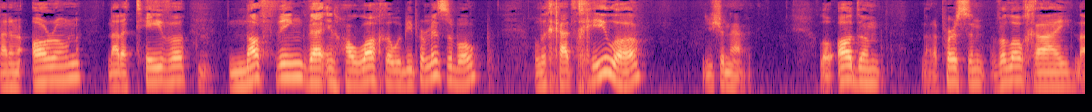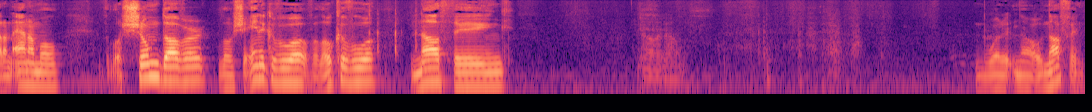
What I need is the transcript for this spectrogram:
not an aron, not a teva, nothing that in halacha would be permissible. Lechatchila, you shouldn't have it. Lo adam, not a person. Velo chai, not an animal. Velo shum davar, lo she'ena kavua, velo kavua, nothing. What? No, nothing.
